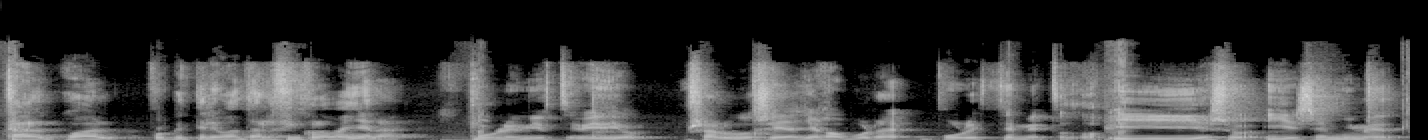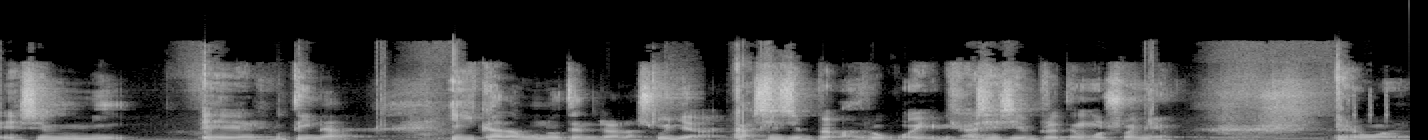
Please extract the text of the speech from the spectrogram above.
tal cual, ¿por qué te levantas a las 5 de la mañana? pues le envío este vídeo. Un saludo si ha llegado por, este método. Y eso, y ese es mi, ese es mi eh, rutina y cada uno tendrá la suya. Casi siempre madrugo y casi siempre tengo sueño. Pero bueno,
